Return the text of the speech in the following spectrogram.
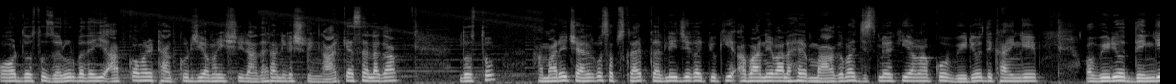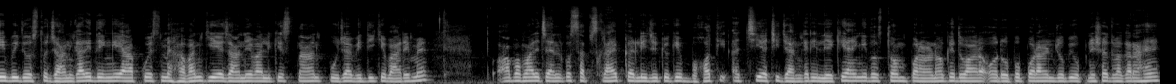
और दोस्तों, ज़रूर बताइए आपको हमारे ठाकुर जी हमारी श्री राधा रानी का श्रृंगार कैसा लगा। दोस्तों, हमारे चैनल को सब्सक्राइब कर लीजिएगा क्योंकि अब आने वाला है माघ जिसमें कि हम आपको वीडियो दिखाएँगे और वीडियो देंगे भी दोस्तों, जानकारी देंगे आपको। इसमें हवन किए जाने वाले की स्नान, पूजा विधि के बारे में। तो आप हमारे चैनल को सब्सक्राइब कर लीजिए, क्योंकि बहुत ही अच्छी अच्छी जानकारी लेके आएँगे दोस्तों हम पुराणों के द्वारा और उपपुराण जो भी उपनिषद वगैरह हैं।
